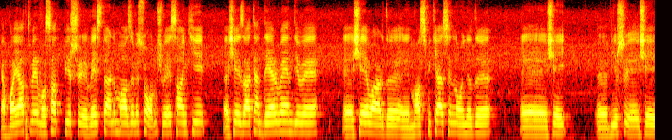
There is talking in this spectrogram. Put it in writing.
ya bayat ve vasat bir e, western'in malzemesi olmuş ve sanki e, şey zaten Dare Wendy ve e, şey vardı e, Mads Mikkelsen'in oynadığı e, şey e, bir e, şey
